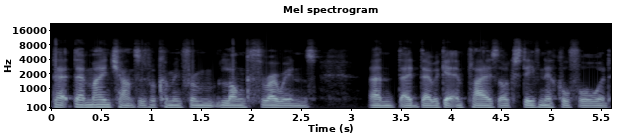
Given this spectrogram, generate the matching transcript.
their their main chances were coming from long throw-ins, and they they were getting players like Steve Nicol forward,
